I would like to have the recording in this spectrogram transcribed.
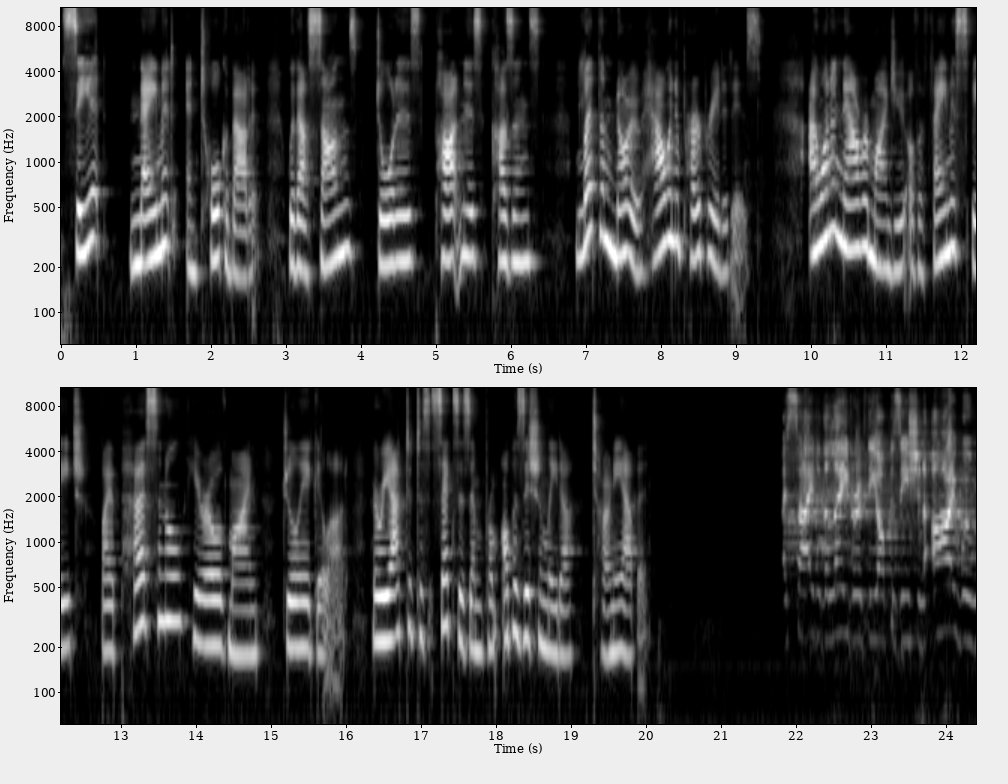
See it, name it, and talk about it with our sons, daughters, partners, cousins. Let them know how inappropriate it is. I want to now remind you of a famous speech by a personal hero of mine, Julia Gillard, who reacted to sexism from opposition leader Tony Abbott. I say to the Leader of the Opposition, I will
